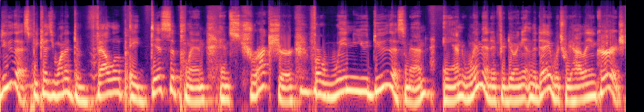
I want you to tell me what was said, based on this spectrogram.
to do this because you want to develop a discipline and structure for when you do this, men and women, if you're doing it in the day, which we highly encourage.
